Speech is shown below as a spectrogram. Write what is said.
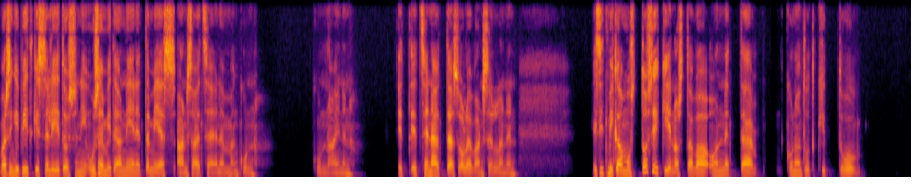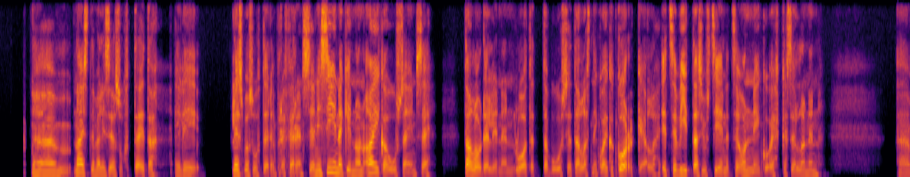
varsinkin pitkissä liitoissa niin useimmiten on niin, että mies ansaitsee enemmän kuin, kuin nainen. Että et se näyttäisi olevan sellainen. Ja sitten mikä on minusta tosi kiinnostavaa on, että kun on tutkittu ö, naisten välisiä suhteita, eli lesbosuhteiden preferenssiä, niin siinäkin on aika usein se – taloudellinen luotettavuus ja tällaista niin kuin aika korkealla. Että se viittaisi just siihen, että se on niin kuin ehkä sellainen ää,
